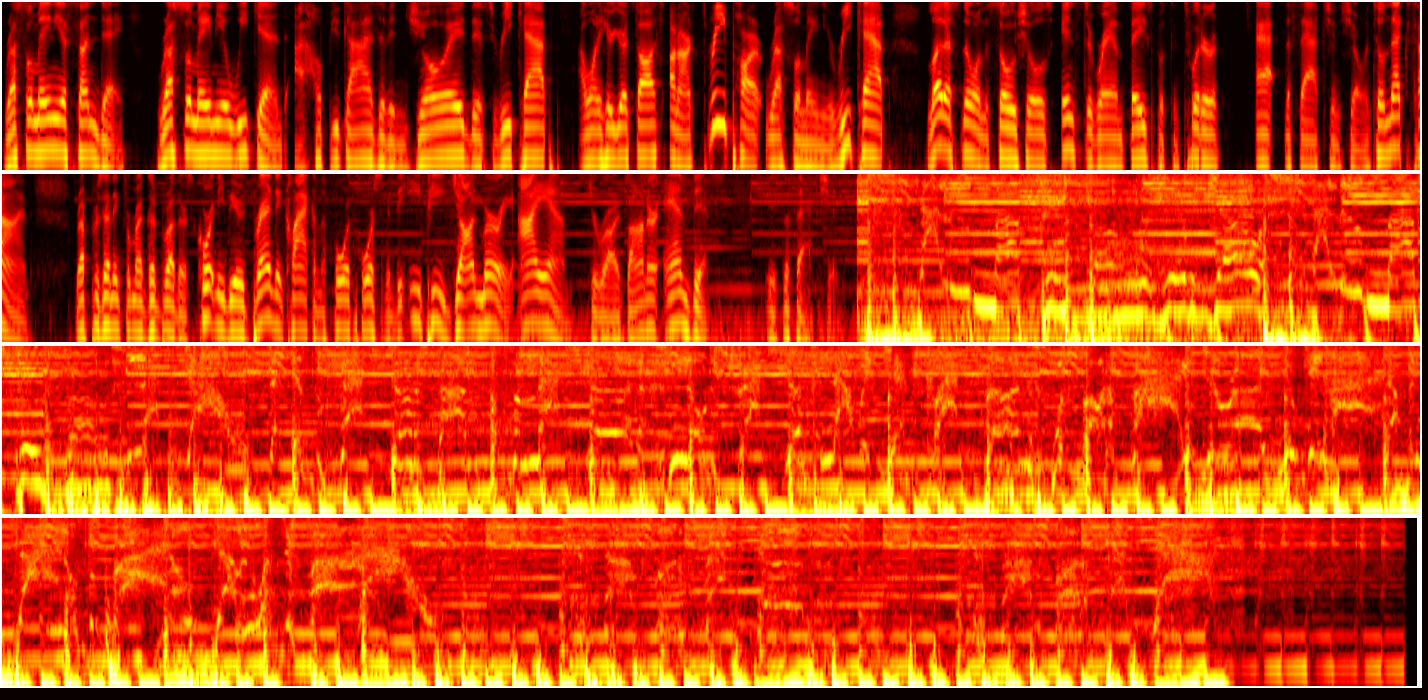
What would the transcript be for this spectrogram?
WrestleMania Sunday. WrestleMania weekend. I hope you guys have enjoyed this recap. I want to hear your thoughts on our three part WrestleMania recap. Let us know on the socials Instagram, Facebook, and Twitter at The Faction Show. Until next time, representing for my good brothers Courtney Beard, Brandon Clack, and the Fourth Horseman, the EP, John Murray, I am Gerard Bonner, and this is The Faction.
